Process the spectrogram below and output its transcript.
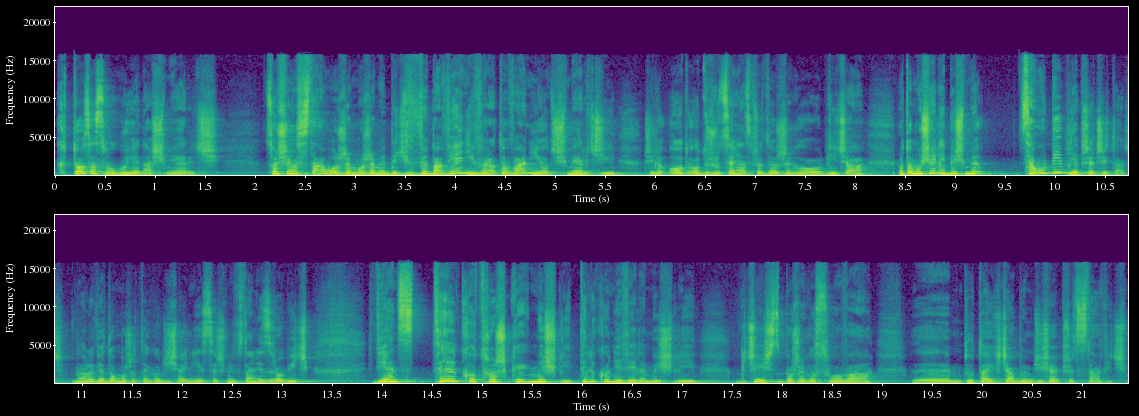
kto zasługuje na śmierć, Co się stało, że możemy być wybawieni, wyratowani od śmierci, czyli od odrzucenia z Bożego oblicza, no to musielibyśmy całą Biblię przeczytać. No ale wiadomo, że tego dzisiaj nie jesteśmy w stanie zrobić, więc tylko troszkę myśli, tylko niewiele myśli gdzieś z Bożego Słowa tutaj chciałbym dzisiaj przedstawić.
